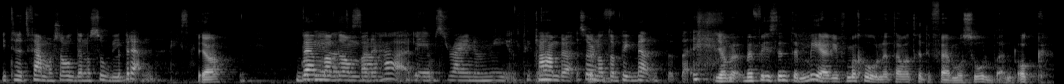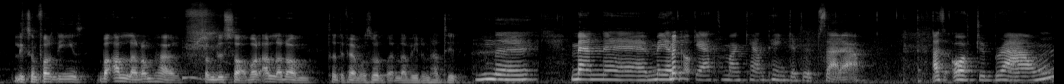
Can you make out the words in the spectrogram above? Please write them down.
i 35-årsåldern och solbränd. Ja. Vem av dem var det här? Liksom? James Ryan O'Neill tycker Var jag. han bra? Såg du något om pigmentet där? Ja, men, men finns det inte mer information att han var 35 och solbränd? Och liksom är ingen, var alla de här, som du sa, var alla de 35 och solbrända vid den här tiden? Nej. Men, eh, men jag Men- tycker att man kan tänka typ så här att Arthur Brown,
